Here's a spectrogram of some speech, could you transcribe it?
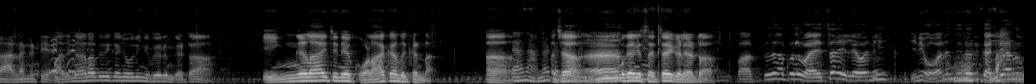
നാലെണ്ണം കിട്ടിയ. പതിനാറാം തീയതി കഴിഞ്ഞ ഓലിങ്ങ് വരും കേട്ടാ. ഇങ്ങളായിട്ട് എന്നെ കൊളാക്കാൻ നിക്കണ്ട. സെറ്റ് ആയി പത്ത് നാപ്പത് വയസ്സായില്ലേ ഓന്? ഇനി ഓനെന്തിനാ ഒരു കല്യാണം?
